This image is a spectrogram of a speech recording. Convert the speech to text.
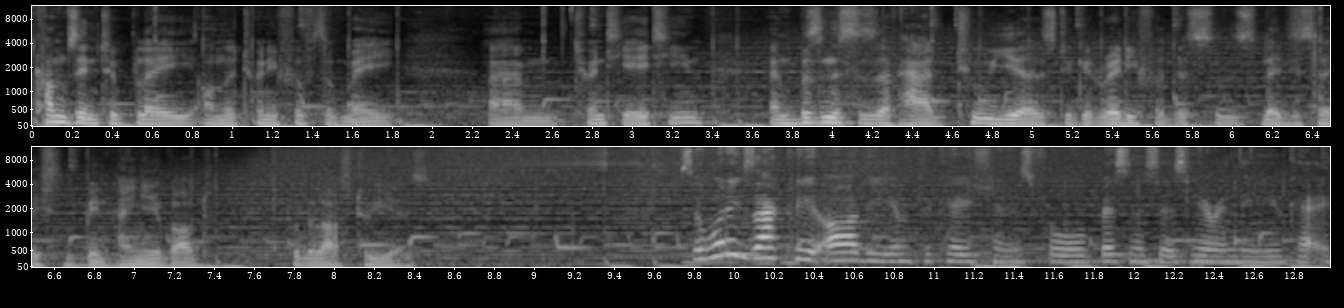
Comes into play on the 25th of May um, 2018 and businesses have had two years to get ready for this. So this legislation has been hanging about for the last two years. So what exactly are the implications for businesses here in the UK?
